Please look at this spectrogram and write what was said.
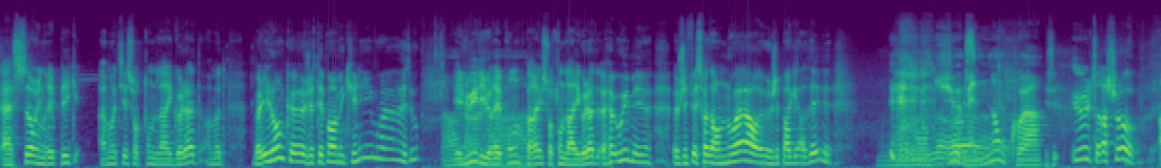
elle sort une réplique à moitié sur le ton de la rigolade, en mode Bah, dis donc, euh, j'étais pas en bikini, moi, et tout. Oh et lui, il lui répond, pareil, sur le ton de la rigolade Euh, Oui, mais euh, j'ai fait ça dans le noir, euh, j'ai pas regardé. Mais mon dieu, mais non quoi. Et c'est ultra chaud. Oh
